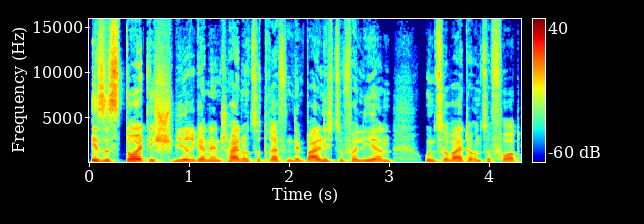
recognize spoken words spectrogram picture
ist es deutlich schwieriger, eine Entscheidung zu treffen, den Ball nicht zu verlieren und so weiter und so fort,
